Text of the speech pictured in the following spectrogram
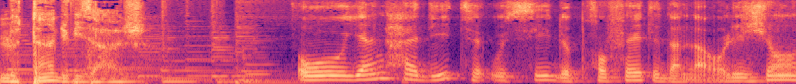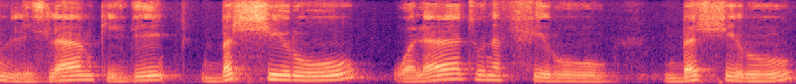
le teint du visage. Oh, il y a un hadith aussi de prophète dans la religion de l'islam qui dit Bashiru wa la tunaffiru. Bashiru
